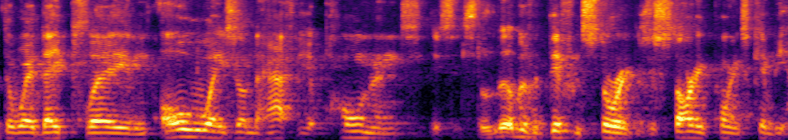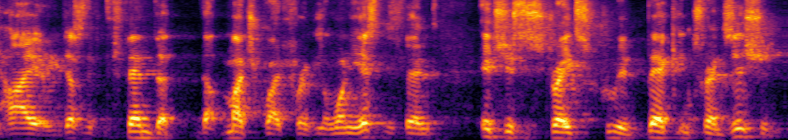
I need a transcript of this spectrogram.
with the way they play and always on behalf of the opponent, it's, it's a little bit of a different story because his starting points can be higher. He doesn't have to defend that, that much, quite frankly. And when he has to defend, it's just a straight screw it back in transition.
